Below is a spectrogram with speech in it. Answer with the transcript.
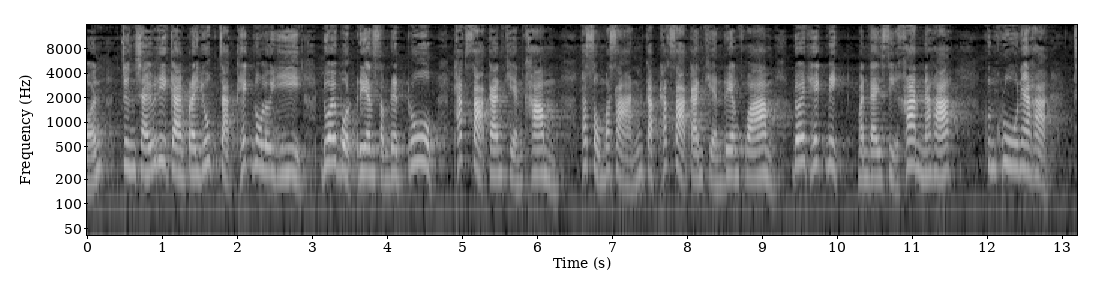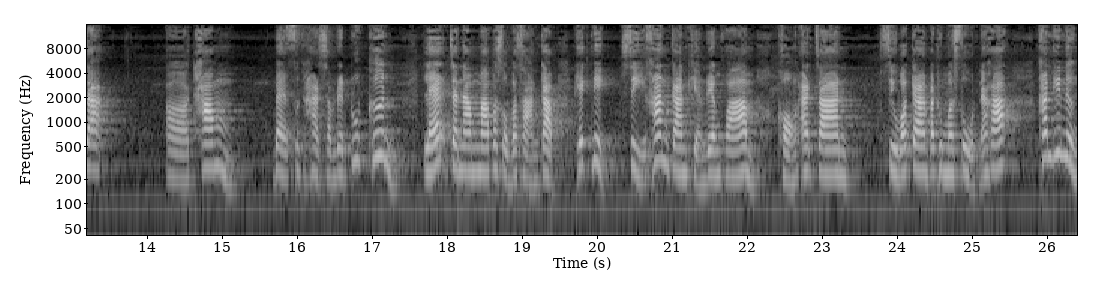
อนจึงใช้วิธีการประยุกต์จากเทคโนโลยี ด้วยบทเรียนสำเร็จรูป ทักษะการเขียนคำ ผสมผสานกับทักษะการเขียนเรียงความด้วยเทคนิคบันไดสี่ขั้นนะคะ คุณครูเนี่ยค่ะจะทำแบบฝึกหัดสำเร็จรูปขึ้น และจะนำมาผสมผสานกับเทคนิค 4 ขั้นการเขียนเรียงความของอาจารย์ ศิวการปฐุมสูตรนะคะ ขั้นที่1นง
